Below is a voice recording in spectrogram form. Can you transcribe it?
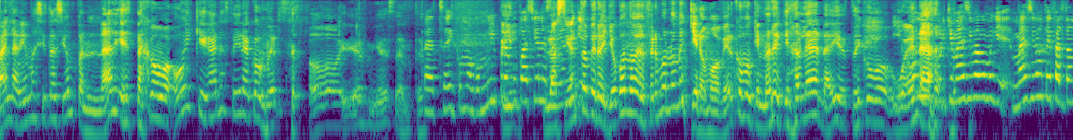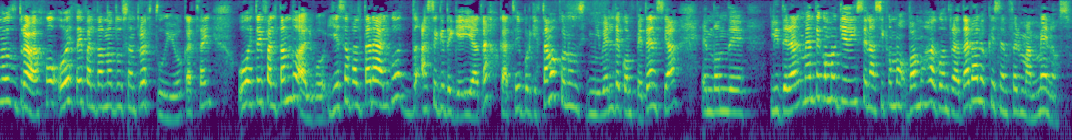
va en la misma situación, pues nadie está como, ¡ay, qué ganas de ir a conversar! ¡Ay, Dios mío santo! ¿Cachai? Como con mil Y preocupaciones. lo siento, que- pero yo cuando me enfermo no me quiero mover, como que no le quiero hablar a nadie, estoy como Y buena. obvio, porque más encima como que más encima estáis faltando a tu trabajo o estáis faltando a tu centro de estudio, ¿cachai? O estáis faltando algo y ese faltar algo hace que te quede atrás, ¿cachai? Porque estamos con un nivel de competencia en donde literalmente como que dicen así como vamos a contratar a los que se enferman menos,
